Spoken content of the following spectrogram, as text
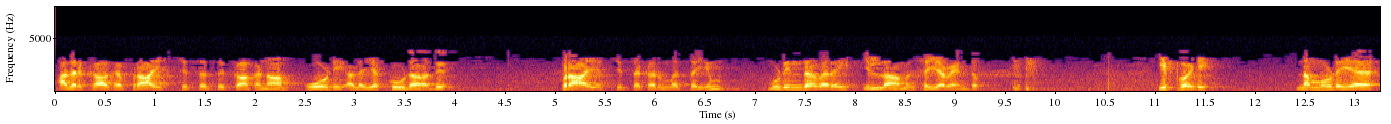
அதற்காக பிராயஷ்சித்தத்திற்காக நாம் ஓடி அலையக்கூடாது. பிராயஷ்சித்த கர்மத்தையும் முடிந்தவரை இல்லாமல் செய்ய வேண்டும். இப்படி நம்முடைய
